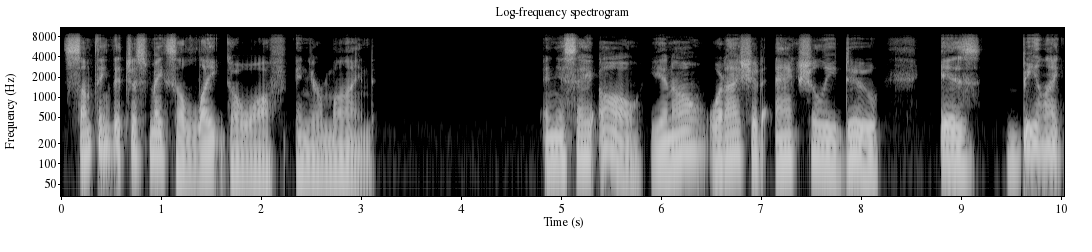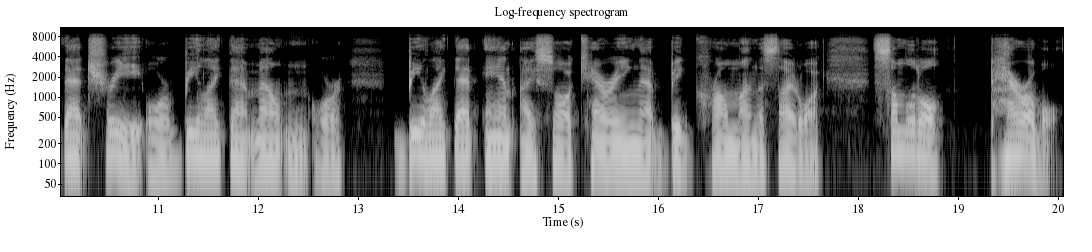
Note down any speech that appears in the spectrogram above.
something that just makes a light go off in your mind. And you say, oh, you know, what I should actually do is be like that tree, or be like that mountain, or be like that ant I saw carrying that big crumb on the sidewalk. Some little parable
